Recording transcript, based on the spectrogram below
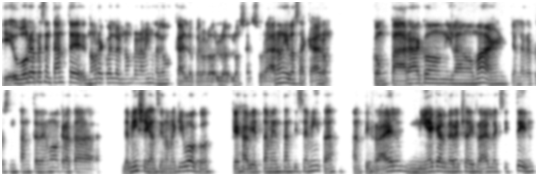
y hubo un representante, no recuerdo el nombre ahora mismo, tengo que buscarlo, pero lo, lo, lo censuraron y lo sacaron. Compara con Ilhan Omar, que es la representante demócrata de Michigan, si no me equivoco, que es abiertamente antisemita, anti-Israel, niega el derecho de Israel de existir,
